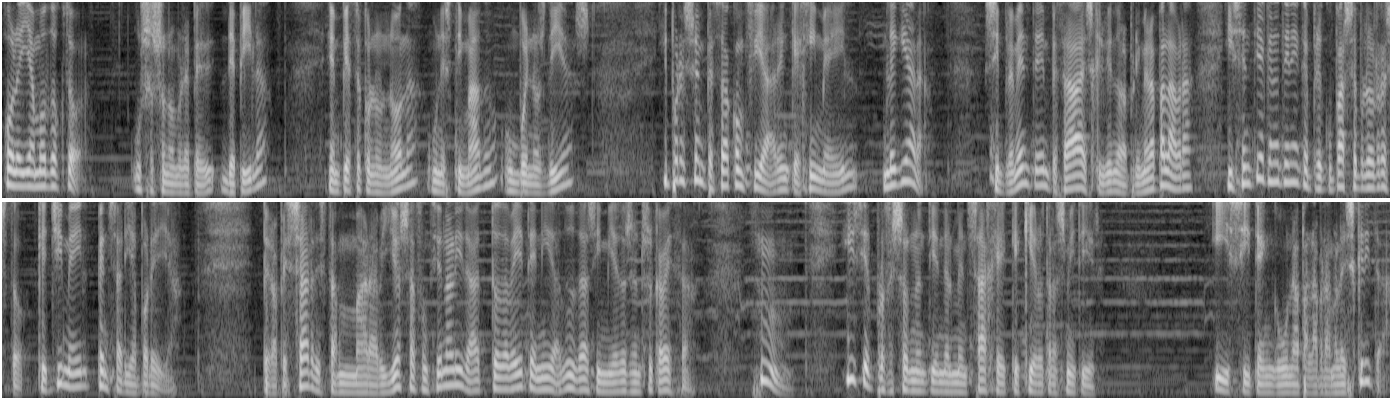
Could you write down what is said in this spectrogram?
¿O le llamo doctor? ¿Uso su nombre de pila? ¿Empiezo con un hola, un estimado, un buenos días? Y por eso empezó a confiar en que Gmail le guiara. Simplemente empezaba escribiendo la primera palabra y sentía que no tenía que preocuparse por el resto, que Gmail pensaría por ella. Pero a pesar de esta maravillosa funcionalidad, todavía tenía dudas y miedos en su cabeza. Hmm, ¿y si el profesor no entiende el mensaje que quiero transmitir? ¿Y si tengo una palabra mal escrita?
